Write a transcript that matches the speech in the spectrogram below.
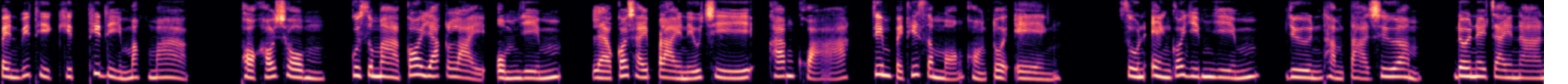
เป็นวิธีคิดที่ดีมากๆ พอเขาชม กุสุมาก็ยักไหล่อมยิ้ม แล้วก็ใช้ปลายนิ้วชี้ ข้างขวา จิ้มไปที่สมองของตัวเอง ศูนย์เองก็ยิ้มยิ้ม ยืนทำตาเชื่อม โดยในใจนั้น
